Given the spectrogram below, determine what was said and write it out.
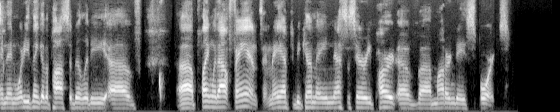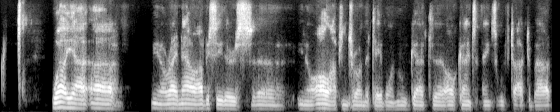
And then what do you think of the possibility of uh, playing without fans? It may have to become a necessary part of uh, modern day sports. Well, yeah, uh, you know, right now, obviously, there's uh, you know all options are on the table, and we've got uh, all kinds of things we've talked about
